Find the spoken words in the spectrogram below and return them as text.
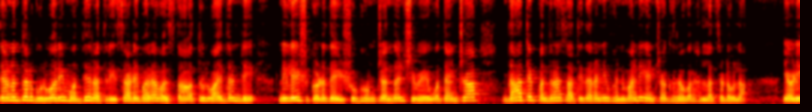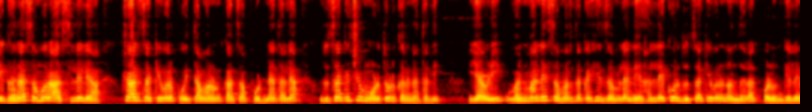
त्यानंतर गुरुवारी मध्यरात्री साडेबारा वाजता अतुल वायदंडे निलेश गडदे शुभम चंदनशिवे व त्यांच्या दहा ते पंधरा साथीदारांनी वनमाने यांच्या घरावर हल्ला चढवला. यावेळी घरासमोर असलेल्या चार चाकीवर कोयता मारून काचा फोडण्यात आल्या दुचाकीची मोडतोड करण्यात आली. यावेळी वनमाने समर्थकही जमल्याने हल्लेखोर दुचाकीवरून अंधारात पळून गेले.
